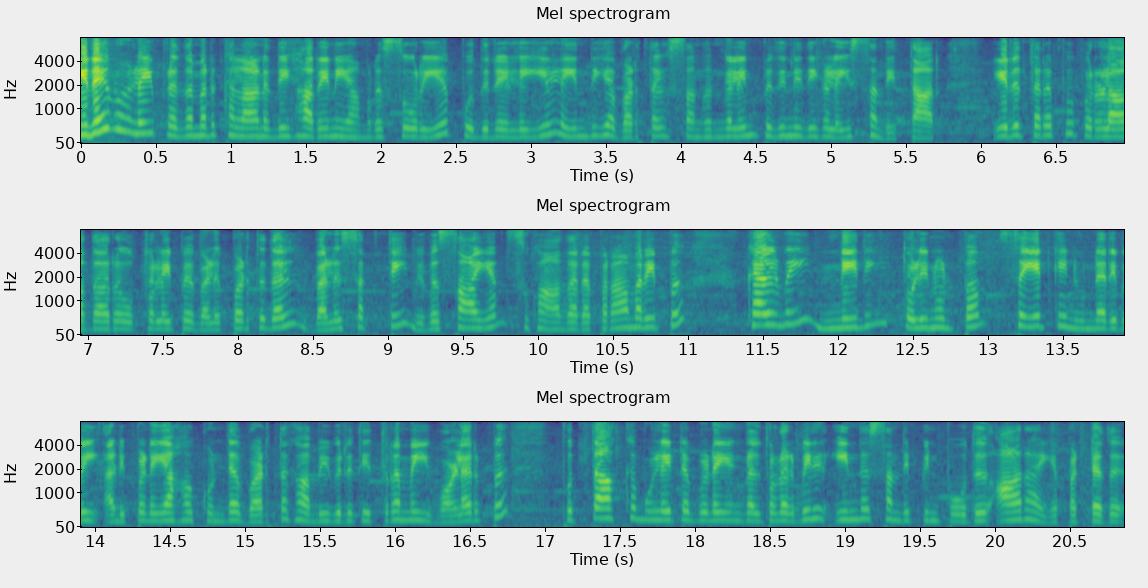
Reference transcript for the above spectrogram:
இதேவேளை பிரதமர் கலாநிதி ஹரிணி அமரசூரிய புதுடெல்லியில் இந்திய வர்த்தக சங்கங்களின் பிரதிநிதிகளை சந்தித்தார். இருதரப்பு பொருளாதார ஒத்துழைப்பை வலுப்படுத்துதல் வலுசக்தி விவசாயம் சுகாதார பராமரிப்பு கல்வி நிதி தொழில்நுட்பம் செயற்கை நுண்ணறிவை அடிப்படையாக கொண்ட வர்த்தக அபிவிருத்தி திறமை வளர்ப்பு புத்தாக்கம் உள்ளிட்ட விடயங்கள் தொடர்பில் இந்த சந்திப்பின் போது ஆராயப்பட்டது.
